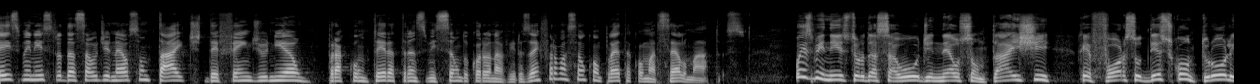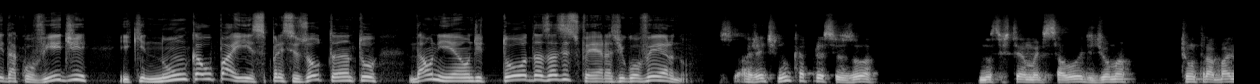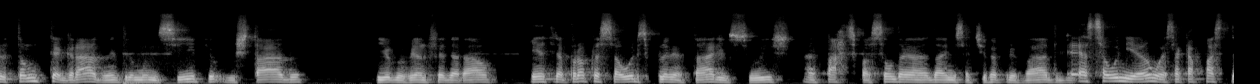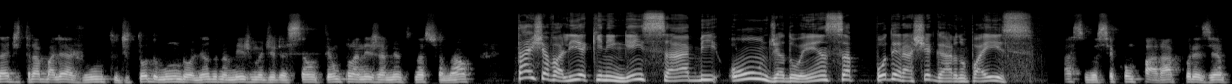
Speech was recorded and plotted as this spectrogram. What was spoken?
Ex-ministro da Saúde Nelson Tait defende união para conter a transmissão do coronavírus. A informação completa com Marcelo Matos. O ex-ministro da Saúde Nelson Tait reforça o descontrole da Covid e que nunca o país precisou tanto da união de todas as esferas de governo. A gente nunca precisou, no sistema de saúde, de, uma, de um trabalho tão integrado entre o município, o Estado e o governo federal, entre a própria saúde suplementar e o SUS, a participação da, da iniciativa privada, essa união, essa capacidade de trabalhar junto, de todo mundo olhando na mesma direção, ter um planejamento nacional Taixa avalia que ninguém sabe onde a doença poderá chegar no país. Ah, se você comparar, por exemplo,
